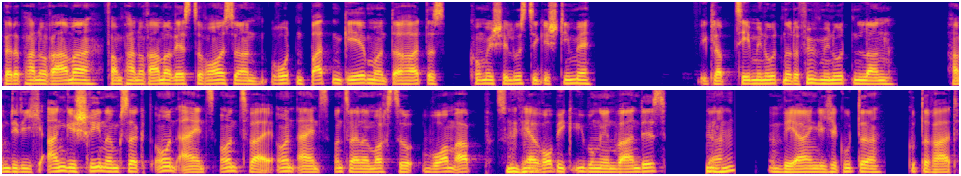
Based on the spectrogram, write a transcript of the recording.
bei der Panorama, vom Panorama-Restaurant so einen roten Button gegeben und da hat das komische, lustige Stimme, ich glaube, zehn Minuten oder fünf Minuten lang haben die dich angeschrien und gesagt, und eins, und zwei, und eins, und zwei. Dann machst du Warm-up, so mhm. Aerobic-Übungen waren das. Ja, mhm. Wäre eigentlich ein guter, guter Rat.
